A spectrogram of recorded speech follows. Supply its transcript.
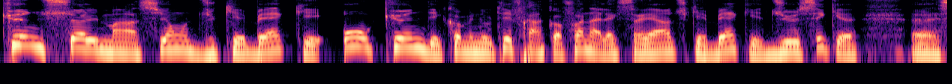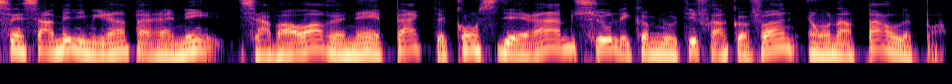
qu'une seule mention du Québec et aucune des communautés francophones à l'extérieur du Québec et Dieu sait que 500 euh, 000 immigrants par année, ça va avoir un impact considérable sur les communautés francophones et on n'en parle pas.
